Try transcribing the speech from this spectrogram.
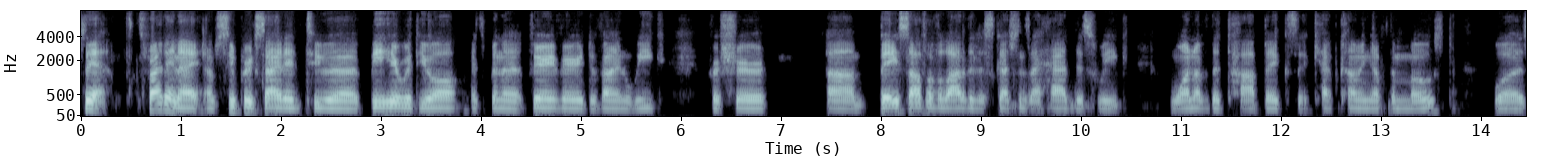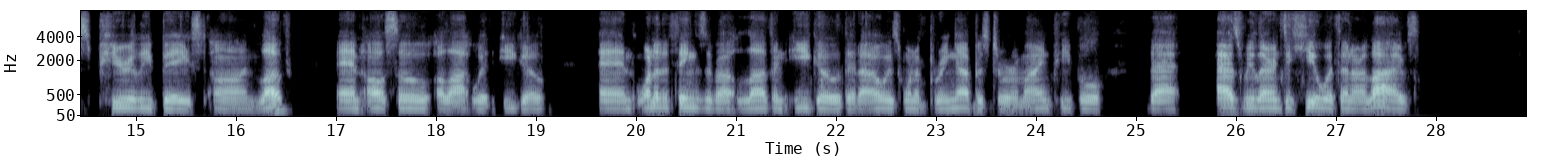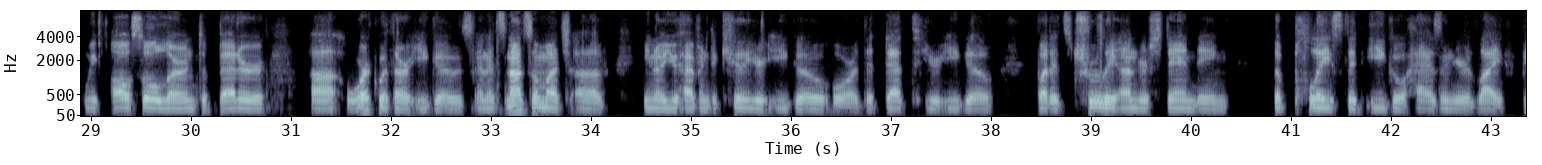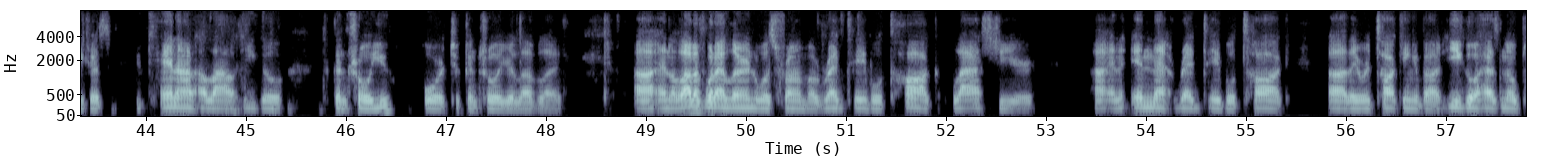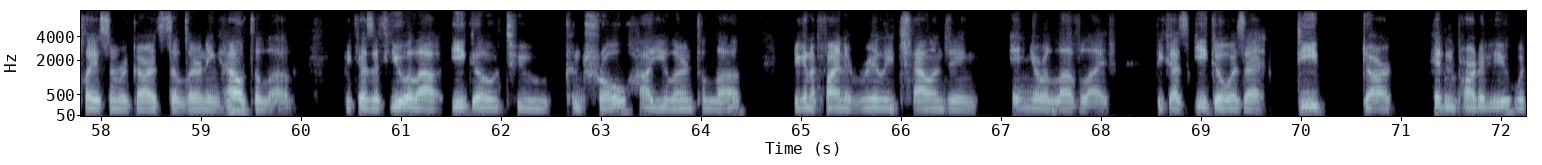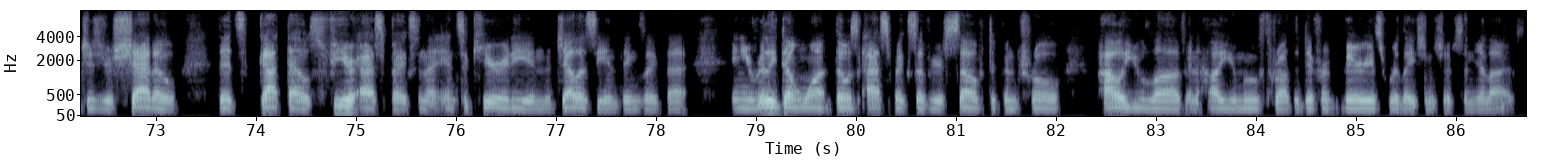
So yeah, it's Friday night. I'm super excited to uh, be here with you all. It's been a very, very divine week for sure. Um, based off of a lot of the discussions I had this week, one of the topics that kept coming up the most was purely based on love and also a lot with ego. And one of the things about love and ego that I always want to bring up is to remind people that as we learn to heal within our lives, we also learn to better uh, work with our egos. And it's not so much of, you know, you having to kill your ego or the death to your ego, but it's truly understanding the place that ego has in your life because you cannot allow ego to control you or to control your love life. Uh, and a lot of what I learned was from a Red Table talk last year. Uh, and in that Red Table talk, uh, they were talking about ego has no place in regards to learning how to love because if you allow ego to control how you learn to love you're going to find it really challenging in your love life because ego is that deep dark hidden part of you which is your shadow that's got those fear aspects and that insecurity and the jealousy and things like that. And you really don't want those aspects of yourself to control how you love and how you move throughout the different various relationships in your lives.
